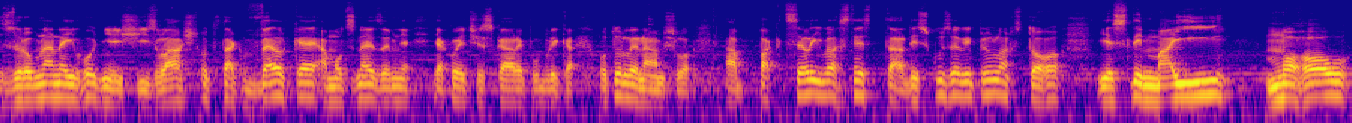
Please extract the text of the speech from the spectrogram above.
zrovna nejvhodnější, zvlášť od tak velké a mocné země, jako je Česká republika. O tohle nám šlo. A pak celý vlastně ta diskuze vyplynula z toho, jestli mají, mohou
